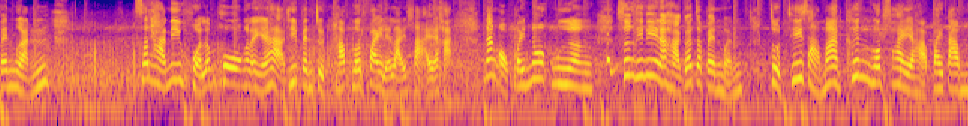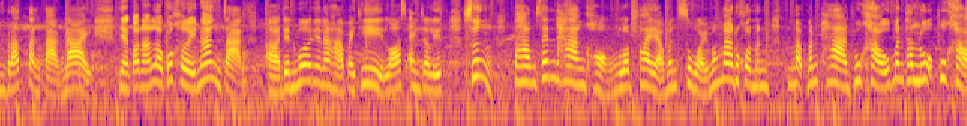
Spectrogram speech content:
เป็นเหมือนสถานีหัวลำโพงอะไรอย่างเงี้ยค่ะ ที่เป็นจุดฮับรถไฟหลาย ๆ สายอะค่ะ นั่งออกไปนอกเมือง ซึ่งที่นี่นะคะก็จะเป็นเหมือน จุดที่สามารถขึ้นรถไฟอะค่ะไปตามรัฐต่างๆได้ อย่างตอนนั้นเราก็เคยนั่งจากเดนเวอร์เนี่ยนะคะไปที่ลอสแองเจลิสซึ่งตามเส้นทางของรถไฟอะมันสวยมากๆทุกคนมันแบบมันผ่านภูเขา มันทะลุภูเขา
